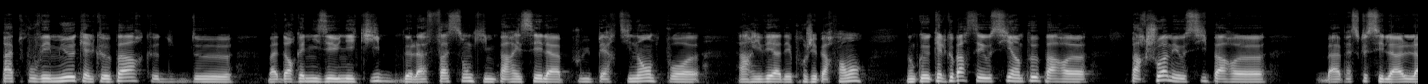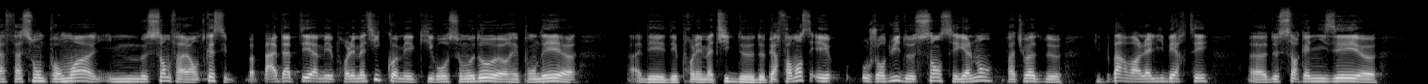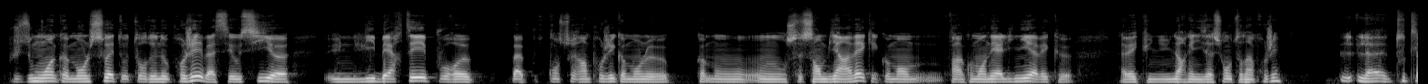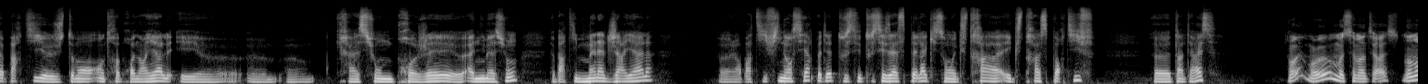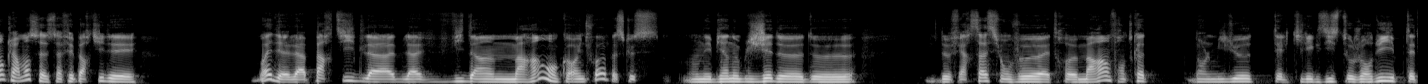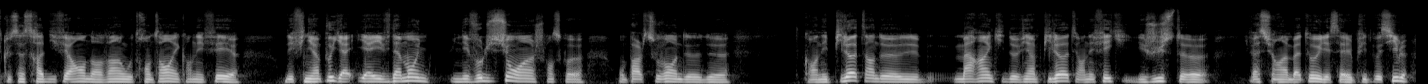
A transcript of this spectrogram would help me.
pas trouvé mieux quelque part que de bah, d'organiser une équipe de la façon qui me paraissait la plus pertinente pour euh, arriver à des projets performants. Donc euh, quelque part c'est aussi un peu par euh, par choix, mais aussi par bah, parce que c'est la, la façon pour moi, il me semble, enfin en tout cas c'est pas, adapté à mes problématiques quoi, mais qui grosso modo répondait à des, des problématiques de performance et aujourd'hui de sens également. Enfin tu vois de quelque part avoir la liberté de s'organiser plus ou moins comme on le souhaite autour de nos projets, bah, c'est aussi euh, une liberté pour, euh, bah, pour construire un projet comme on le comme on, on, se sent bien avec et comment enfin comment on est aligné avec euh, avec une, une, organisation autour d'un projet. La, toute la partie justement entrepreneuriale et euh, euh, création de projets, animation, la partie managériale, la partie financière peut-être, tous ces tous ces aspects-là qui sont extra extra sportifs, t'intéressent? Ouais, ouais, moi ça m'intéresse. Non, non, clairement ça, ça fait partie des ouais, la partie de la, vie d'un marin, encore une fois, parce que est, on est bien obligé de, de, faire ça si on veut être marin. Enfin, en tout cas, dans le milieu tel qu'il existe aujourd'hui. Peut-être que ça sera différent dans 20 ou 30 ans et qu'en effet, on définit un peu. Il y a, évidemment une, évolution. Hein. Je pense qu'on parle souvent de, quand on est pilote, hein, de, marin qui devient pilote et en effet qui juste, euh, il va sur un bateau, il essaie le plus vite possible.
